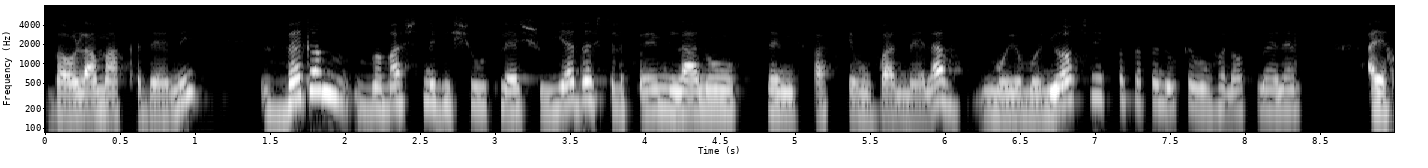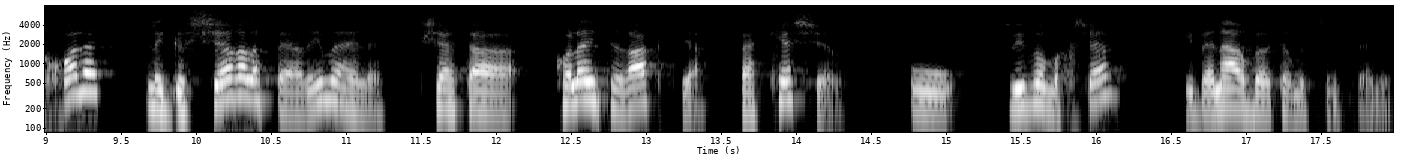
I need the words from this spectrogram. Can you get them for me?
בעולם האקדמי, וגם ממש נגישות לאיזשהו ידע שלפעמים לנו נתפס כמובן מאליו, מיומנויות שנתפסות לנו כמובנות מאליהן. היכולת לגשר על הפערים האלה, כשאתה, כל האינטראקציה והקשר הוא סביב המחשב, היא בעיניי הרבה יותר מצומצמת.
